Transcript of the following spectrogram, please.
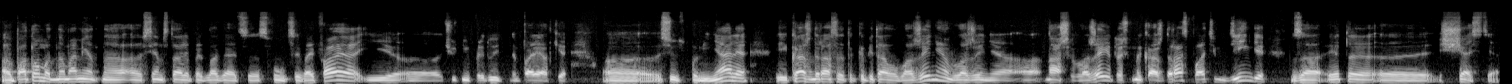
А потом одномоментно э, всем стали предлагать э, с функцией Wi-Fi, и э, чуть не в предварительном порядке э, это поменяли. И каждый раз это капиталовложение, вложение, э, наши вложения, то есть мы каждый раз платим деньги за это э, счастье.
